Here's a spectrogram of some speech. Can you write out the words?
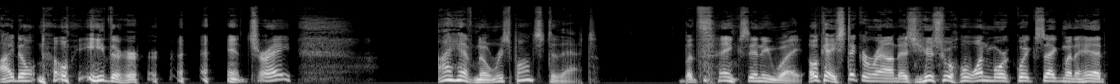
I don't know either. and Trey, I have no response to that. But thanks anyway. Okay, stick around as usual. One more quick segment ahead.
